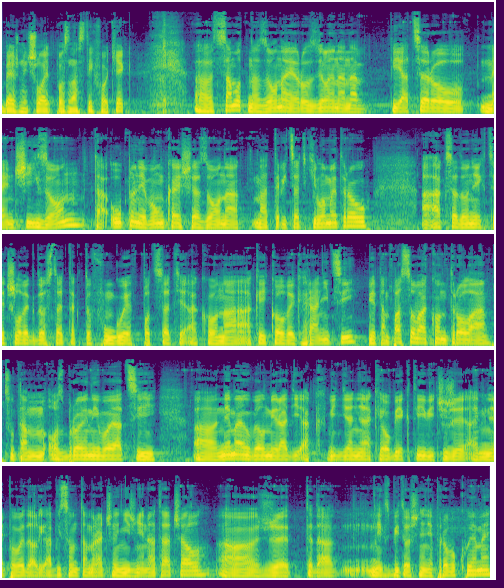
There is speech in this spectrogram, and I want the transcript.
bežný človek pozná z tých fotiek? Samotná zóna je rozdelená na viacero menších zón. Tá úplne vonkajšia zóna má 30 km a ak sa do nej chce človek dostať, tak to funguje v podstate ako na akejkoľvek hranici. Je tam pasová kontrola, sú tam ozbrojení vojaci, nemajú veľmi radi, ak vidia nejaké objektívy, čiže aj mne povedali, aby som tam radšej nič nenatáčal, že teda nech zbytočne neprovokujeme.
